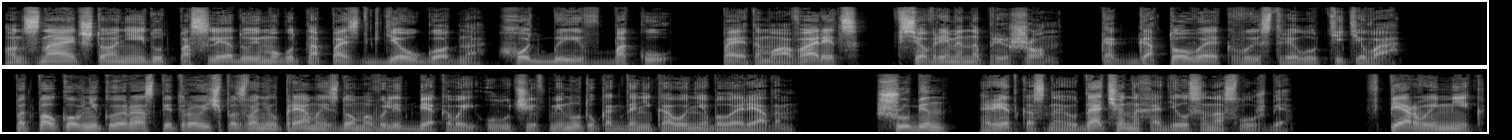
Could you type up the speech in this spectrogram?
Он знает, что они идут по следу и могут напасть где угодно, хоть бы и в Баку. Поэтому аварец все время напряжен, как готовая к выстрелу тетива. Подполковнику Ираст Петрович позвонил прямо из дома Валитбековой, улучив минуту, когда никого не было рядом. Шубин, редкостная удача, находился на службе. В первый миг,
